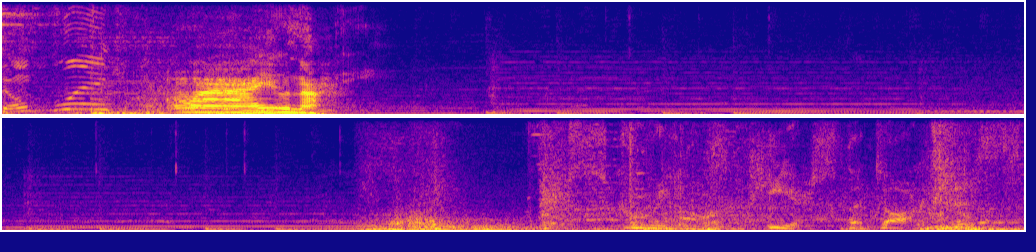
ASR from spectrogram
Don't blink. มาอยู่นะ the darkness.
